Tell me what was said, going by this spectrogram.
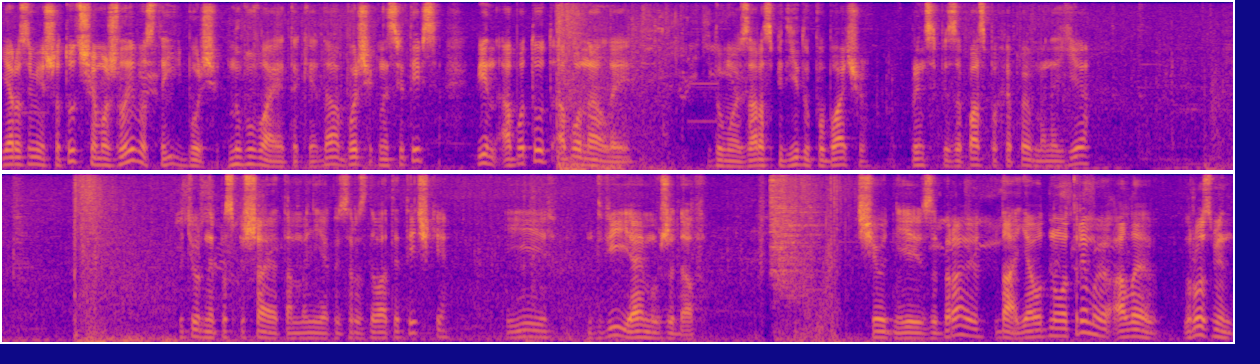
Я розумію, що тут ще можливо стоїть борщик. Ну, буває таке, да? борщик не світився, він або тут, або на алеї. Думаю, зараз під'їду, побачу. В принципі, запас по ХП в мене є. Футюр не поспішає там мені якось роздавати тички. І дві я йому вже дав. Ще однією забираю. Да, я одну отримую, але розмін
